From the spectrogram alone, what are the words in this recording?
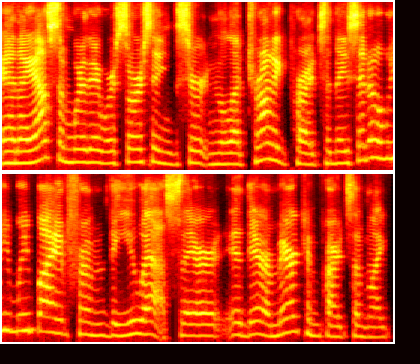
and I asked them where they were sourcing certain electronic parts, and they said, "Oh, we, we buy it from the U.S. They're they're American parts." I'm like,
